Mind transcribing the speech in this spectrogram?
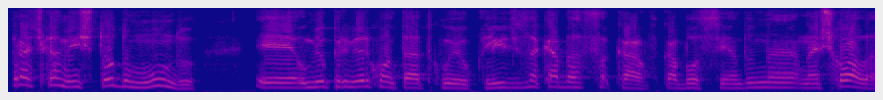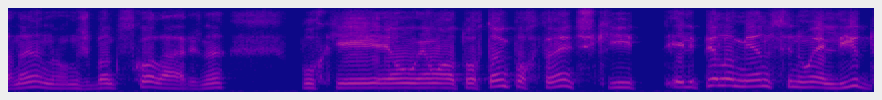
praticamente todo mundo, é, o meu primeiro contato com Euclides acaba, acabou sendo na, na escola, né? nos bancos escolares, né? porque é um, é um autor tão importante que ele, pelo menos, se não é lido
